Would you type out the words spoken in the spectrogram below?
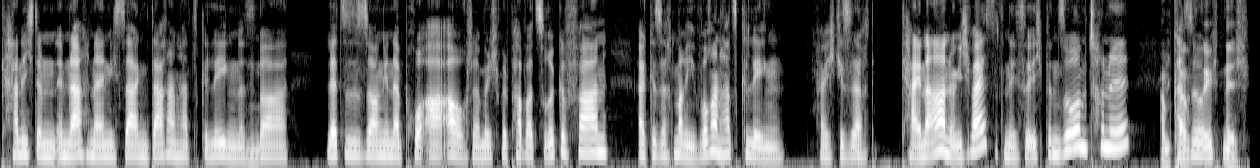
kann ich dann im Nachhinein nicht sagen, daran hat es gelegen. Das Mhm. war letzte Saison in der Pro A auch, da bin ich mit Papa zurückgefahren, hat gesagt, Marie, woran hat es gelegen? Habe ich gesagt, keine Ahnung, ich weiß es nicht so, ich bin so im Tunnel, Am Also- Kampfgericht nicht.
